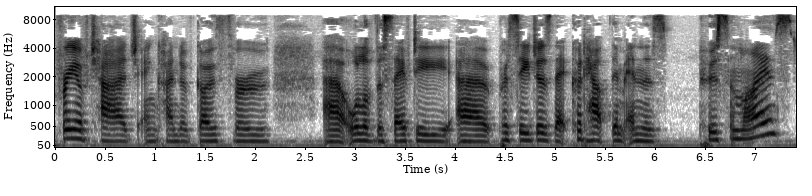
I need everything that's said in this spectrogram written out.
free of charge and kind of go through uh, all of the safety uh, procedures that could help them and is personalized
